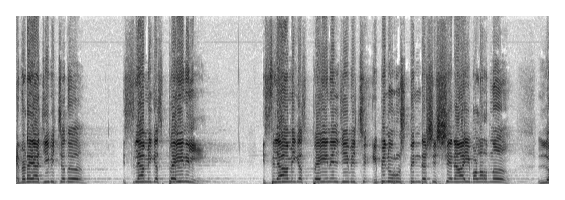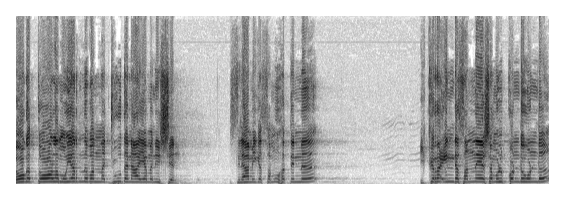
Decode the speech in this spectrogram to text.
എവിടെയാ ജീവിച്ചത്? ഇസ്ലാമിക സ്പെയിനിൽ. ഇസ്ലാമിക സ്പെയിനിൽ ജീവിച്ച് ഇബിനു റുഷ്ദിന്റെ ശിഷ്യനായി വളർന്ന് ലോകത്തോളം ഉയർന്നു വന്ന ജൂതനായ മനുഷ്യൻ ഇസ്ലാമിക സമൂഹത്തിന് ഇക്രൈന്റെ സന്ദേശം ഉൾക്കൊണ്ടുകൊണ്ട്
